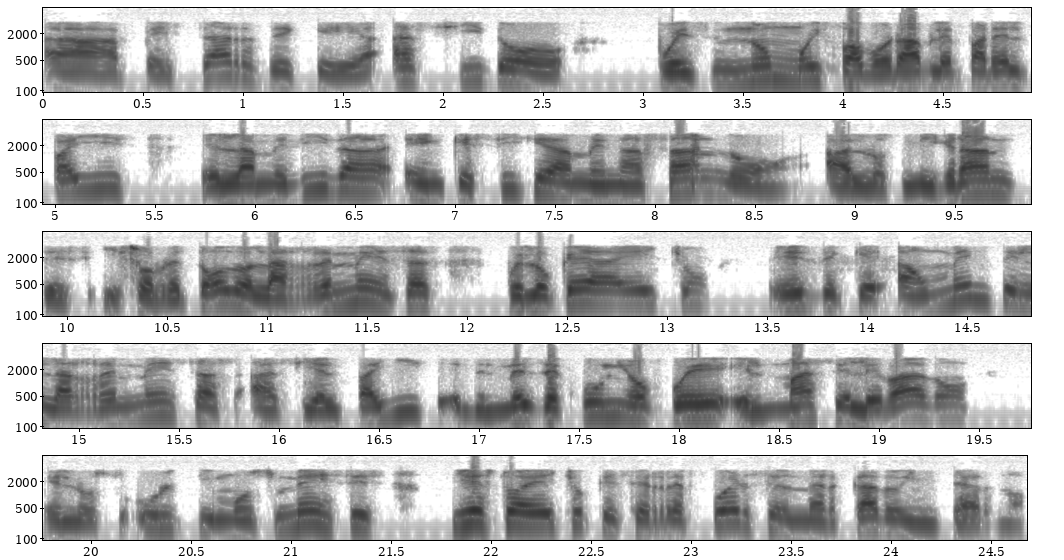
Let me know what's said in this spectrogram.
a pesar de que ha sido pues no muy favorable para el país, en la medida en que sigue amenazando a los migrantes y sobre todo las remesas, pues lo que ha hecho es de que aumenten las remesas hacia el país. En el mes de junio fue el más elevado en los últimos meses y esto ha hecho que se refuerce el mercado interno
